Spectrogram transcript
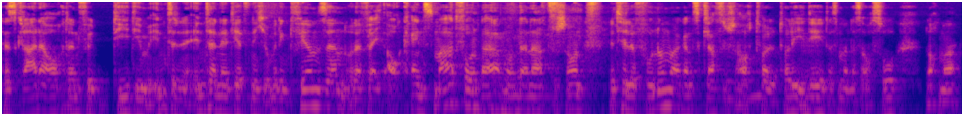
Das ist gerade auch dann für die, die im Internet, Internet jetzt nicht unbedingt Firmen sind oder vielleicht auch kein Smartphone haben, um danach zu schauen. Eine Telefonnummer, ganz klassisch, auch toll, tolle Idee, dass man das auch so nochmal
